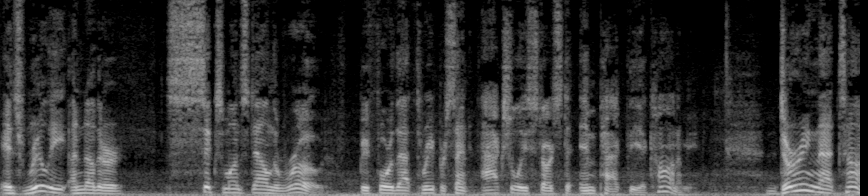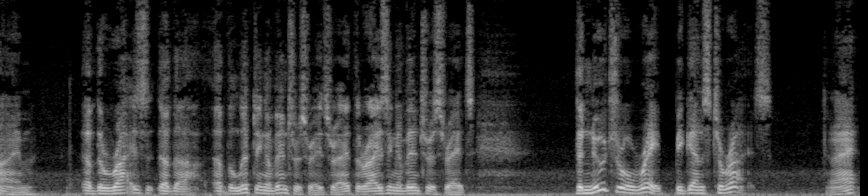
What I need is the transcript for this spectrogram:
it's really another six months down the road before that 3% actually starts to impact the economy. During that time of the rise of the of the lifting of interest rates right the rising of interest rates the neutral rate begins to rise. Right?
